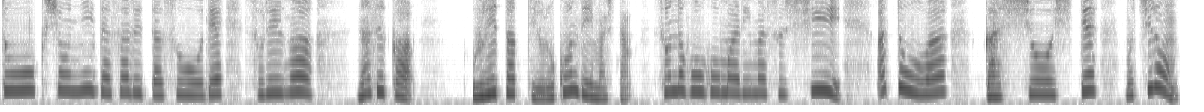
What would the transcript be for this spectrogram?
トオークションに出されたそうでそれがなぜか売れたって喜んでいました。そんな方法もありますしあとは合唱してもちろん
